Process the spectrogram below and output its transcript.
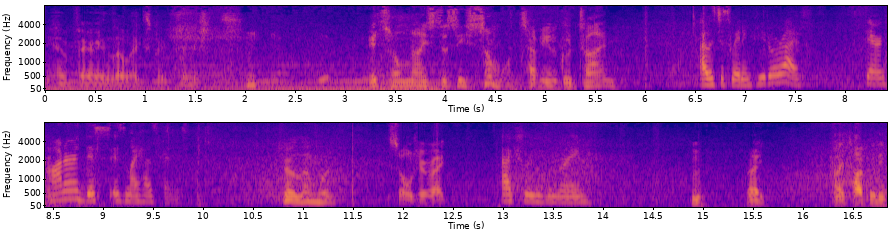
You have very low expectations. It's so nice to see someone's having a good time. I was just waiting for you to arrive. Darren Connor, this is my husband. Joe Linwood. Soldier, right? Actually, he's a Marine. Hmm, right. Can I talk with you?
